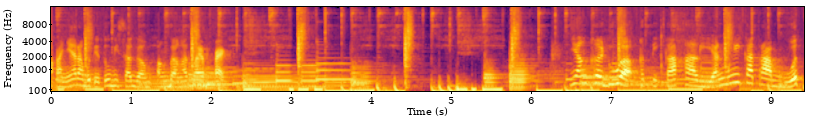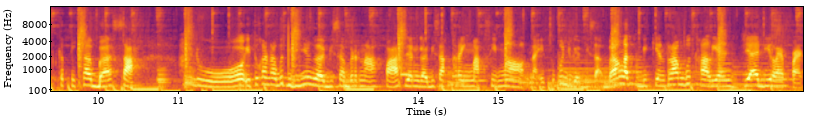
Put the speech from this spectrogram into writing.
Makanya rambut itu bisa gampang banget lepek. Yang kedua, ketika kalian mengikat rambut ketika basah aduh itu kan rambut jadinya nggak bisa bernafas dan nggak bisa kering maksimal nah itu pun juga bisa banget bikin rambut kalian jadi lepek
